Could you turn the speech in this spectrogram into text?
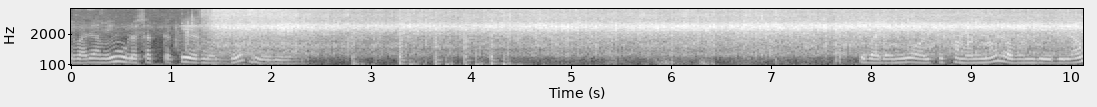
এবারে আমি মূলো শাকটাকে এর মধ্যে দিয়ে দিলাম। এবারে আমি অল্প সামান্য লবণ দিয়ে দিলাম।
